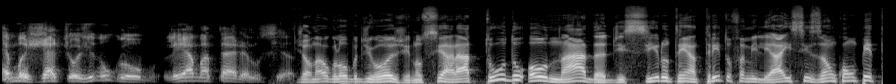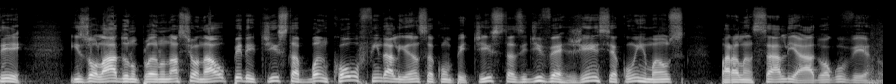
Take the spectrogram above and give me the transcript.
é manchete hoje no Globo. Leia a matéria, Luciano. Jornal Globo de hoje. No Ceará, tudo ou nada de Ciro tem atrito familiar e cisão com o PT. Isolado no plano nacional, o pedetista bancou o fim da aliança com petistas e divergência com irmãos para lançar aliado ao governo.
